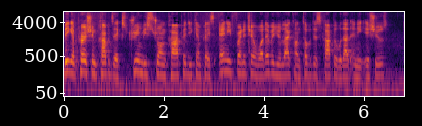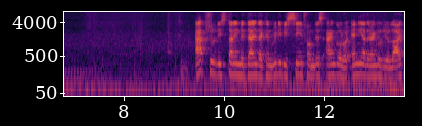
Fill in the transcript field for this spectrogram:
Being a Persian carpet, it's extremely strong carpet. You can place any furniture, whatever you like on top of this carpet without any issues. Absolutely stunning medallion that can really be seen from this angle or any other angle you like.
